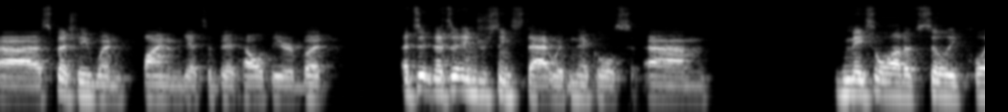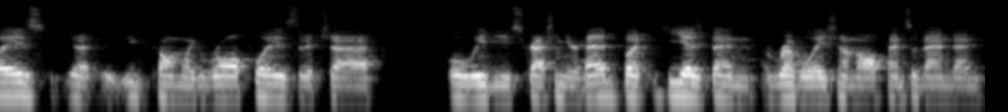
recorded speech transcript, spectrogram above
uh, especially when Bynum gets a bit healthier. But that's a, that's an interesting stat with Nichols. Um, he makes a lot of silly plays. You call them like raw plays, which uh, will leave you scratching your head. But he has been a revelation on the offensive end, and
